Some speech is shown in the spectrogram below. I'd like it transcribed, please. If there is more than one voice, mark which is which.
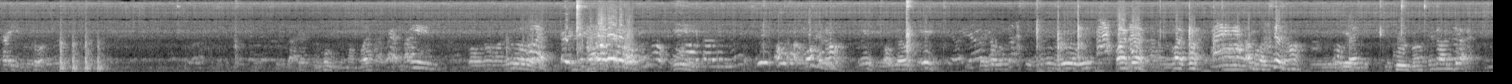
Speaker 1: crazy, the move, my boy. Yeah. Going on, my little. Yeah. Oh, go ahead, huh? Yeah. Oh, girl. Yeah. Boy, boy. Boy, boy. That boy sitting, huh? Okay. You cool, bro. That's all you got.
